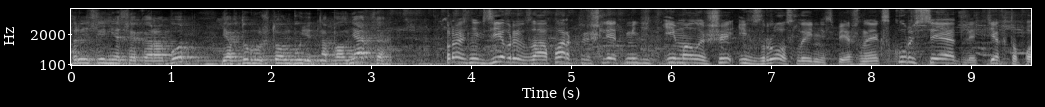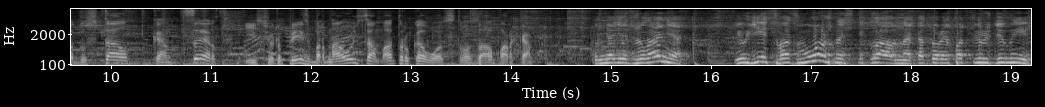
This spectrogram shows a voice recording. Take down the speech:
принесли несколько работ. Я думаю, что он будет наполняться. Праздник зебры в зоопарк пришли отметить и малыши, и взрослые. Неспешная экскурсия для тех, кто подустал, концерт и сюрприз барнаульцам от руководства зоопарка. У меня есть желание и есть возможности, главное, которые подтверждены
